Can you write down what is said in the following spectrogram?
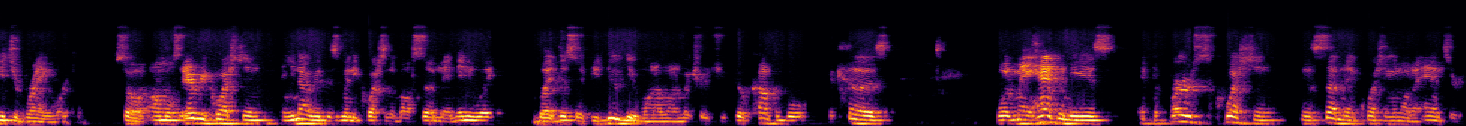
get your brain working. So almost every question, and you're not gonna get this many questions about subnet anyway, but just if you do get one, I want to make sure that you feel comfortable because what may happen is if the first question is a subnet question you know the answer,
